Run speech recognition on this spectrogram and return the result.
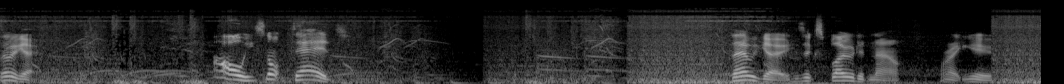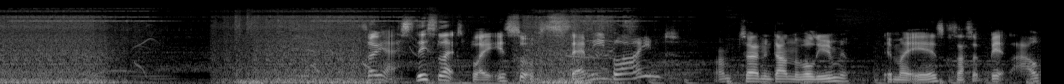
There we go. Oh, he's not dead. There we go. He's exploded now. Right, you. So yes, this Let's Play is sort of semi-blind. I'm turning down the volume in my ears because that's a bit loud.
